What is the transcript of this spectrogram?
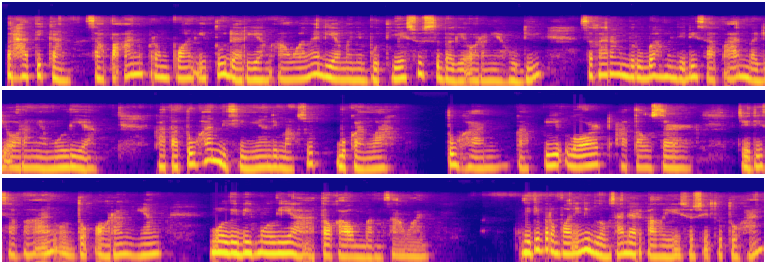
Perhatikan, sapaan perempuan itu dari yang awalnya dia menyebut Yesus sebagai orang Yahudi, sekarang berubah menjadi sapaan bagi orang yang mulia. Kata Tuhan di sini yang dimaksud bukanlah Tuhan, tapi Lord atau Sir. Jadi sapaan untuk orang yang lebih mulia atau kaum bangsawan. Jadi perempuan ini belum sadar kalau Yesus itu Tuhan,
